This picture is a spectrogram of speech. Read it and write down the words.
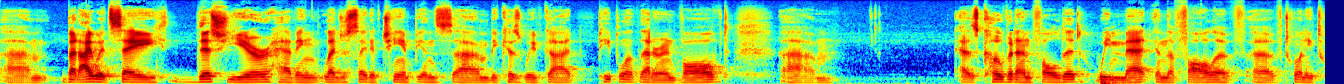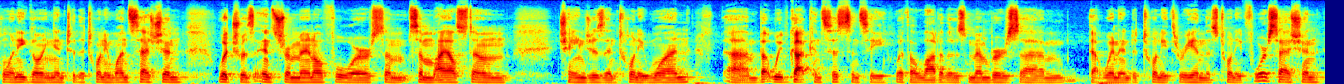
Um, but I would say this year, having legislative champions, um, because we've got people that are involved. Um, as COVID unfolded, we met in the fall of, of 2020 going into the 21 session, which was instrumental for some, some milestone changes in 21, um, but we've got consistency with a lot of those members um, that went into 23 in this 24 session.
